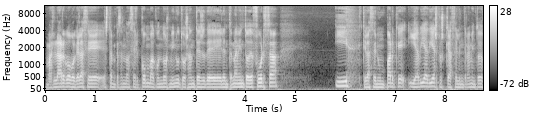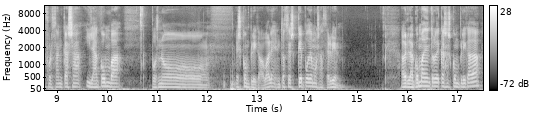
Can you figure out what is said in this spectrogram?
más largo porque él hace, está empezando a hacer comba con dos minutos antes del entrenamiento de fuerza y que lo hace en un parque y había días pues que hace el entrenamiento de fuerza en casa y la comba pues no es complicado, ¿vale? Entonces, ¿qué podemos hacer? Bien. A ver, la comba dentro de casa es complicada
